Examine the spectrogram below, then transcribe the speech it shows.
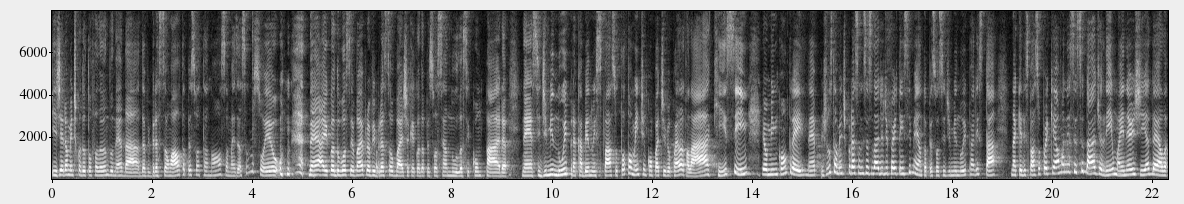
E geralmente quando eu tô falando, né, da, da vibração alta, a pessoa tá, nossa, mas essa não sou eu, né? Aí quando você vai para vibração baixa, que é quando a pessoa se anula, se compara, né, se diminui para caber num espaço totalmente incompatível com ela, fala, ah, aqui sim, eu me encontrei, né? Justamente por essa necessidade de pertencimento, a pessoa se diminui para estar naquele espaço porque é uma necessidade ali, uma energia dela.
